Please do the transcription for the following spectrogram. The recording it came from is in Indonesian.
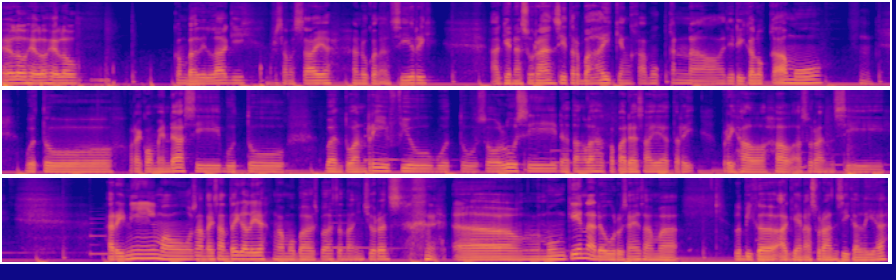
Hello, hello, hello. Kembali lagi bersama saya, Handoko Ansiri, agen asuransi terbaik yang kamu kenal. Jadi kalau kamu hmm, butuh rekomendasi, butuh bantuan review, butuh solusi, datanglah kepada saya teri perihal hal asuransi. Hari ini mau santai-santai kali ya, nggak mau bahas-bahas tentang insurance. um, mungkin ada urusannya sama lebih ke agen asuransi kali ya.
